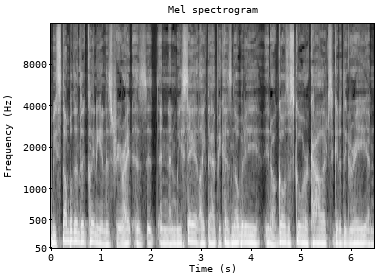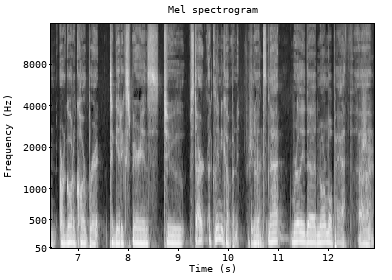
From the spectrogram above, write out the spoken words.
we stumbled into the cleaning industry, right? It, and and we say it like that because nobody, you know, goes to school or college to get a degree and or go to corporate to get experience to start a cleaning company. For you know, it's not really the normal path. Uh, sure.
